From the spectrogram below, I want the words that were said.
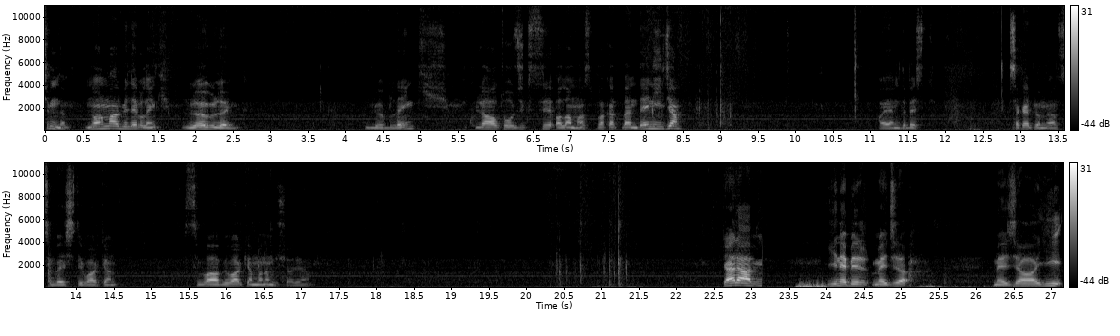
Şimdi normal bir leveling, leveling, leveling kule altı Ozix'i alamaz fakat ben deneyeceğim. I am the best. Şaka yapıyorum ya. Siva HD varken Siva abi varken bana mı düşer ya? Gel abim. Yine bir meca mecai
